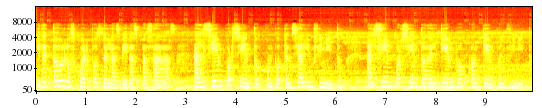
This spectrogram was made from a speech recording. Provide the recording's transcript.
y de todos los cuerpos de las vidas pasadas al 100% con potencial infinito, al 100% del tiempo con tiempo infinito.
